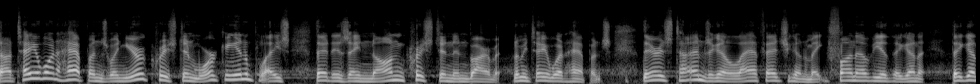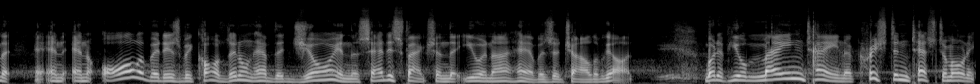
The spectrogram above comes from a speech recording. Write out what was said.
Now, I'll tell you what happens when you're a Christian working in a place that is a non Christian environment. Let me tell you what happens. There's times they're going to laugh at you, going to make fun of you, they're going to, they're going to, and, and all of it is because they don't have the joy and the satisfaction that you and I have as a child of God. But if you'll maintain a Christian testimony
